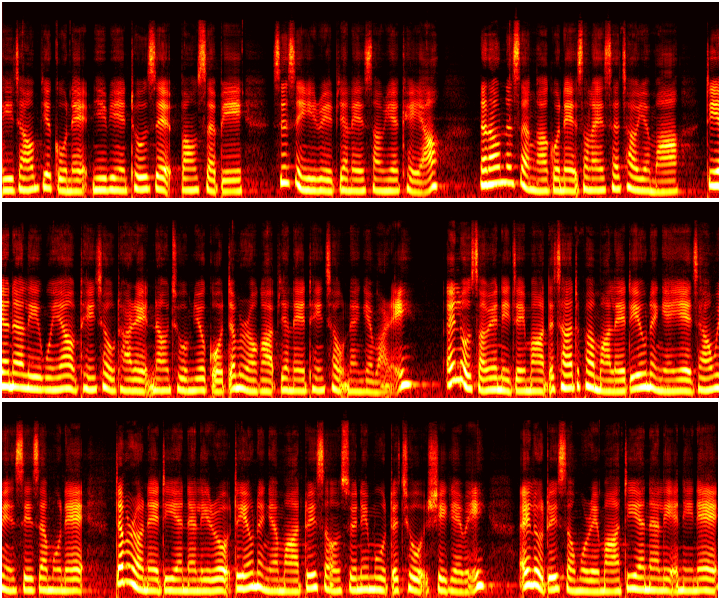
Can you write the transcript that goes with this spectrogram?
လေကြောင်းပစ်ကူနဲ့မြေပြင်ထိုးစစ်ပေါင်းဆက်ပြီးစစ်စင်ရေးတွေပြန်လည်ဆောင်ရွက်ခဲ့ရာ2025ခုနှစ်ဇွန်လ16ရက်မှာ TNL ဝင်ရောက်ထိန်းချုပ်ထားတဲ့နောင်ချိုမြို့ကိုတပ်မတော်ကပြန်လည်ထိန်းချုပ်နိုင်ခဲ့ပါတယ်။အဲ့လိုဆောင်ရွက်နေချိန်မှာတခြားတစ်ဖက်မှာလည်းတရုတ်နိုင်ငံရဲ့ဂျောင်းဝင်စေစပ်မှုနဲ့တပ်မတော်နဲ့ DNL တို့တရုတ်နိုင်ငံမှာတွဲဆုံဆွေးနွေးမှုတချို့ရှိခဲ့ပြီးအဲ့လိုတွဲဆုံမှုတွေမှာ DNL အနေနဲ့၎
